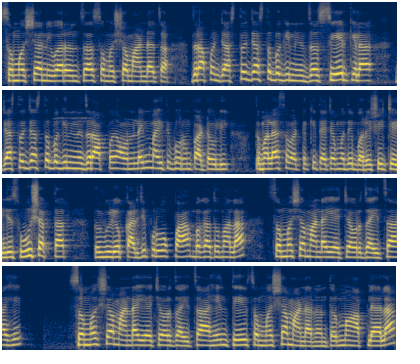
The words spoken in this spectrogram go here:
समस्या निवारणचा समस्या मांडाचा जर आपण जास्तीत जास्त भगिनी जर शेअर केला जास्तीत जास्त भगिनीने जर आपण ऑनलाईन माहिती भरून पाठवली तर मला असं वाटतं की त्याच्यामध्ये बरेचसे चेंजेस होऊ शकतात. तो व्हिडिओ काळजीपूर्वक पहा. बघा तुम्हाला समस्या मांडा याच्यावर जायचं आहे. समस्या मांडा याच्यावर जायचं आहे आणि ते समस्या मांडानंतर मग आपल्याला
